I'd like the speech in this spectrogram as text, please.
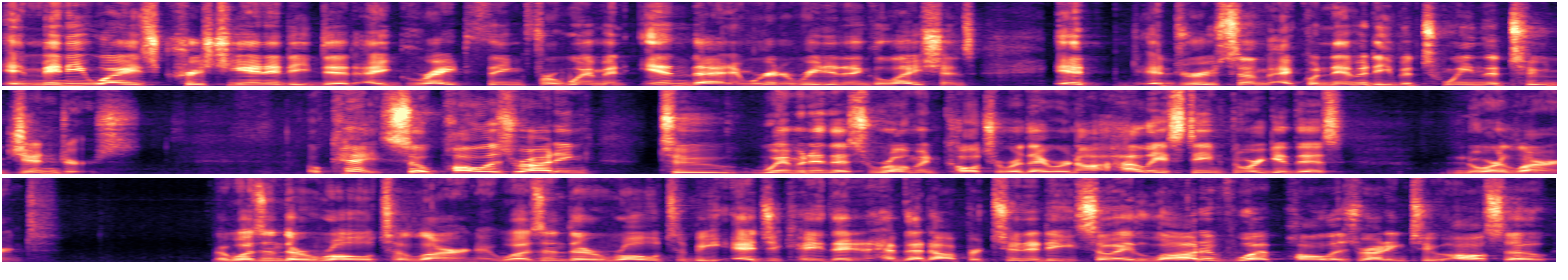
In many ways, Christianity did a great thing for women in that, and we're going to read it in Galatians, it, it drew some equanimity between the two genders. Okay, so Paul is writing to women in this Roman culture where they were not highly esteemed, nor get this, nor learned. It wasn't their role to learn. It wasn't their role to be educated. They didn't have that opportunity. So, a lot of what Paul is writing to also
